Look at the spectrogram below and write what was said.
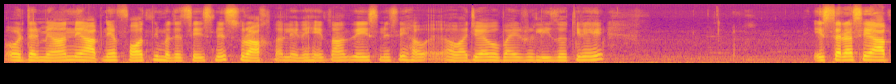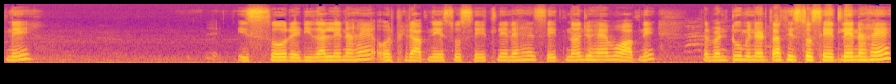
और दरमियान में आपने फौत की मदद से इसमें सुराख कर लेने हैं, ताकि इसमें से हवा जो है वो बाहर रिलीज़ होती रहे। इस तरह से आपने इसको रेडी कर लेना है और फिर आपने इसको सेक लेना है। सेकना जो है वो आपने तकरीबन टू मिनट तक इसको सेक लेना है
